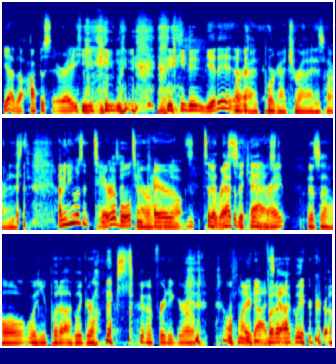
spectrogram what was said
yeah, the opposite, right? He he, he didn't get it. Poor guy, poor guy tried his hardest. I mean, he wasn't terrible Wasn't terrible, compared no. to the That- rest of the, thing, cast, right? That's that whole when you put an ugly girl next to a pretty girl. Oh my god, put an uglier girl.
